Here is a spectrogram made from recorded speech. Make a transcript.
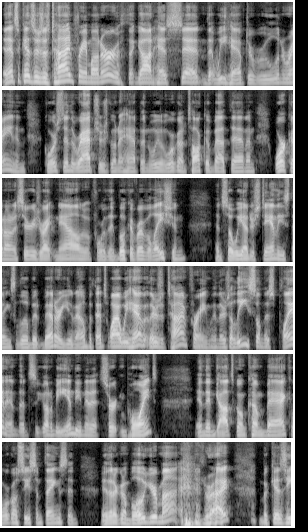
And that's because there's a time frame on earth that God has said that we have to rule and reign. And of course, then the rapture is going to happen. We, are going to talk about that. I'm working on a series right now for the book of Revelation. And so we understand these things a little bit better, you know, but that's why we have it. There's a time frame and there's a lease on this planet that's going to be ending at a certain point, And then God's going to come back and we're going to see some things that that are going to blow your mind, right? Because he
